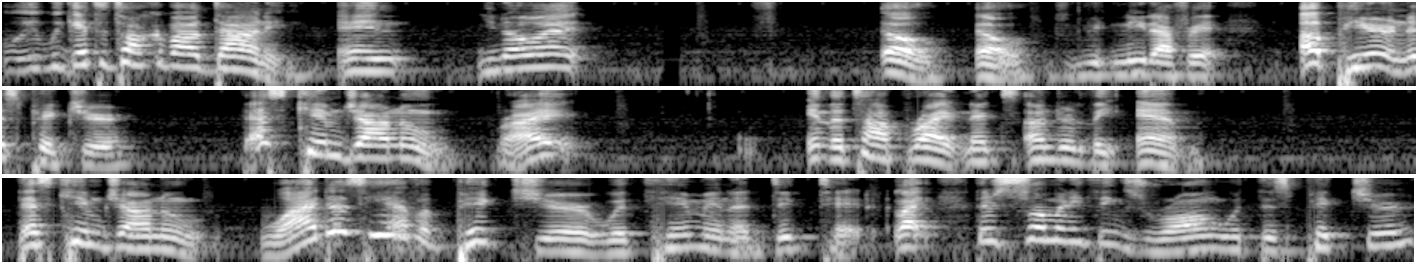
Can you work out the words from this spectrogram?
we, we get to talk about Donnie. And you know what? Oh, oh, need I forget? Up here in this picture, that's Kim Jong Un, right? In the top right, next under the M. That's Kim Jong Un. Why does he have a picture with him and a dictator? Like, there's so many things wrong with this picture,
